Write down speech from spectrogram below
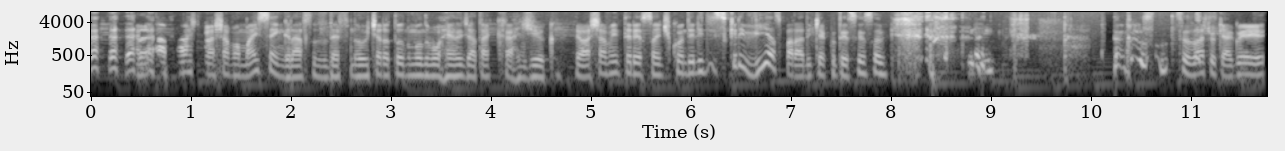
Cara, a parte que eu achava mais sem graça do Death Note era todo mundo morrendo de ataque cardíaco. Eu achava interessante quando ele descrevia as paradas que ia acontecer, sabe? Vocês acham que a Gwen.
